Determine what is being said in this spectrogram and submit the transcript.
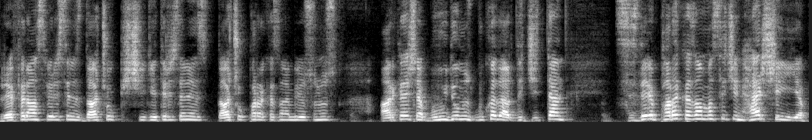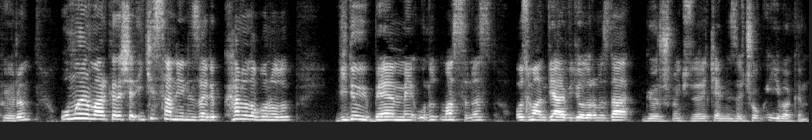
Referans verirseniz daha çok kişi getirirseniz daha çok para kazanabiliyorsunuz. Arkadaşlar bu videomuz bu kadardı. Cidden Sizlere para kazanması için her şeyi yapıyorum. Umarım arkadaşlar 2 saniyenizi ayırıp kanala abone olup videoyu beğenmeyi unutmazsınız. O zaman diğer videolarımızda görüşmek üzere. Kendinize çok iyi bakın.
